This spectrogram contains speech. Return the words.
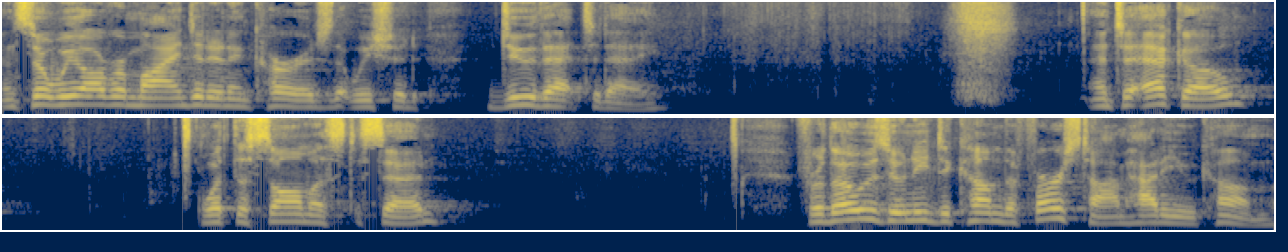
And so we are reminded and encouraged that we should do that today. And to echo what the psalmist said, for those who need to come the first time, how do you come?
